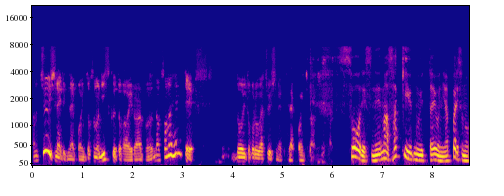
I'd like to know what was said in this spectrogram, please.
あの、注意しないといけないポイント、そのリスクとかがいろいろあると思う。なんかその辺って、どういうところが注意しないといけないポイントなんですか？そうですね。まあ、さっきも言ったように、やっぱりその、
